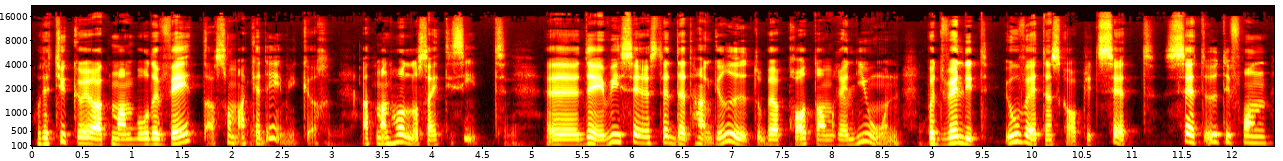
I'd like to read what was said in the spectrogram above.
och det tycker jag att man borde veta som akademiker. Att man håller sig till sitt. Eh, det vi ser istället är att han går ut och börjar prata om religion på ett väldigt ovetenskapligt sätt. Sett utifrån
